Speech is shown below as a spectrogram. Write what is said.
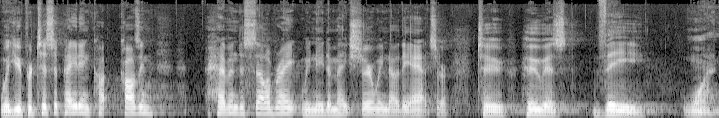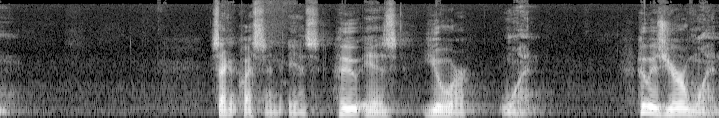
Will you participate in ca- causing heaven to celebrate? We need to make sure we know the answer to who is the one. Second question is Who is your one? Who is your one?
